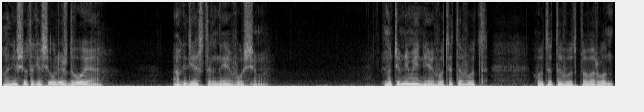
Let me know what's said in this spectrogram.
они все-таки всего лишь двое – а где остальные восемь? Но, тем не менее, вот это вот, вот это вот поворот,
